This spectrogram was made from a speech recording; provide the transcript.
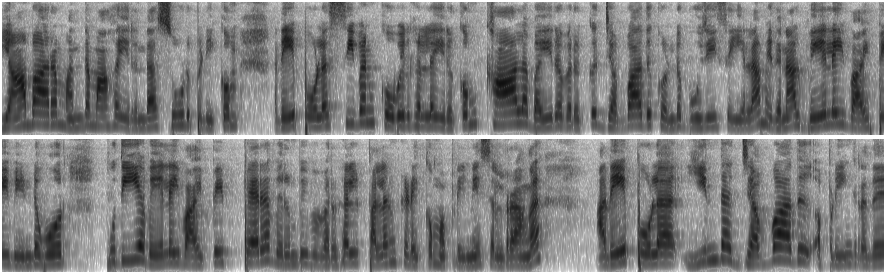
வியாபாரம் மந்தமாக இருந்தால் சூடு பிடிக்கும். அதே போல் சிவன் கோவில்களில் இருக்கும் கால பைரவருக்கு ஜவ்வாது கொண்டு பூஜை செய்யலாம். இதனால் வேலை வாய்ப்பை வேண்டுவோர் புதிய வேலை வாய்ப்பை பெற விரும்புபவர்கள் பலன் கிடைக்கும் அப்படின்னே சொல்கிறாங்க அதே போல் இந்த ஜவ்வாது அப்படிங்கிறது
